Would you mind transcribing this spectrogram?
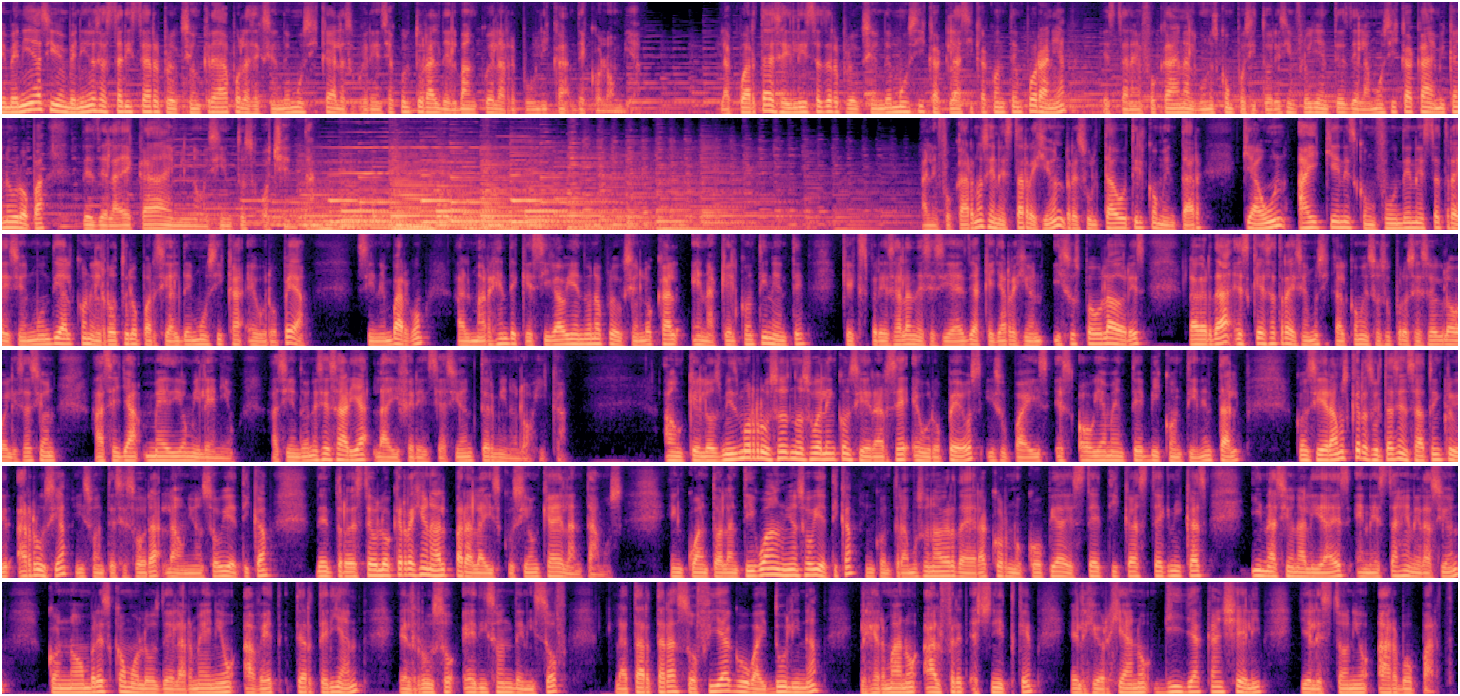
Bienvenidas y bienvenidos a esta lista de reproducción creada por la sección de música de la Sugerencia Cultural del Banco de la República de Colombia. La cuarta de seis listas de reproducción de música clásica contemporánea estará enfocada en algunos compositores influyentes de la música académica en Europa desde la década de 1980. Al enfocarnos en esta región, resulta útil comentar que aún hay quienes confunden esta tradición mundial con el rótulo parcial de música europea. Sin embargo, al margen de que siga habiendo una producción local en aquel continente que expresa las necesidades de aquella región y sus pobladores, la verdad es que esa tradición musical comenzó su proceso de globalización hace ya medio milenio, haciendo necesaria la diferenciación terminológica. Aunque los mismos rusos no suelen considerarse europeos y su país es obviamente bicontinental, Consideramos que resulta sensato incluir a Rusia y su antecesora, la Unión Soviética, dentro de este bloque regional para la discusión que adelantamos. En cuanto a la antigua Unión Soviética, encontramos una verdadera cornucopia de estéticas, técnicas y nacionalidades en esta generación, con nombres como los del armenio Avet Terterian, el ruso Edison Denisov, la tártara Sofía Gubaidulina, el germano Alfred Schnittke, el georgiano Gilla Cancelli y el estonio Arvo Part.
